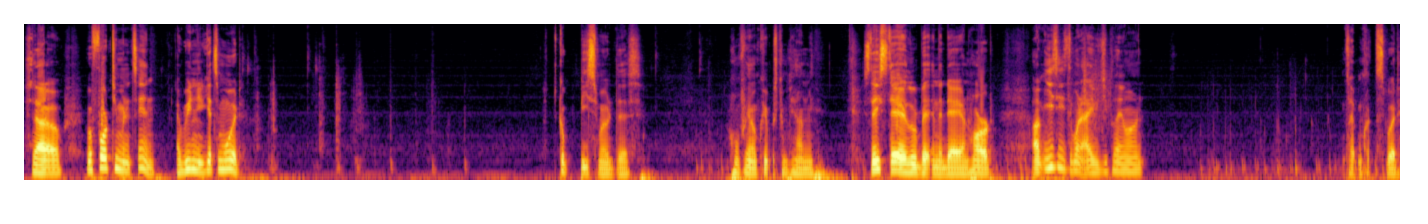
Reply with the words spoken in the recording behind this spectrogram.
So, we're 14 minutes in. I really need to get some wood. Let's go beast mode this. Hopefully no creepers come behind me. So they stay a little bit in the day on hard. Um, easy is the one I usually play on. Let's type and click this wood.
